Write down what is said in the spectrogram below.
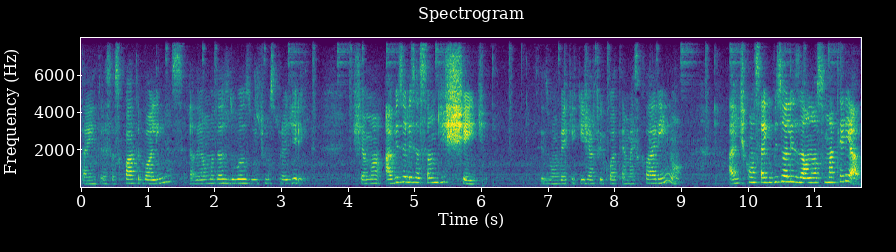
Tá entre essas quatro bolinhas, ela é uma das duas últimas para a direita. Chama a visualização de shade. Vocês vão ver que aqui já ficou até mais clarinho, ó a gente consegue visualizar o nosso material.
